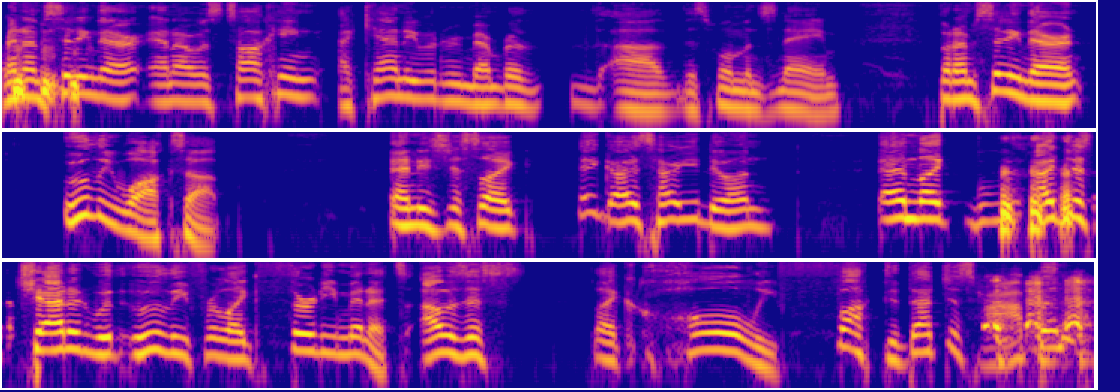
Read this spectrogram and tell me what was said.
and I'm sitting there, and I was talking. I can't even remember uh, this woman's name, but I'm sitting there, and Uli walks up, and he's just like, "Hey guys, how are you doing?" And like, I just chatted with Uli for like 30 minutes. I was just like, "Holy fuck, did that just happen?"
